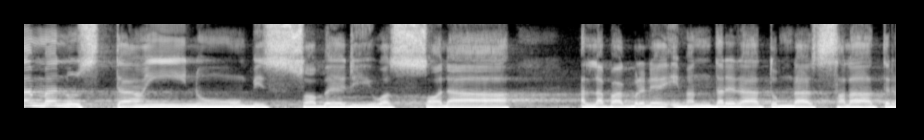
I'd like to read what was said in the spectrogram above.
آمنوا استعينوا بالصبر والصلاة আল্লাহ পাক বলেন "এ ইমানদারেরা তোমরা সালাতের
